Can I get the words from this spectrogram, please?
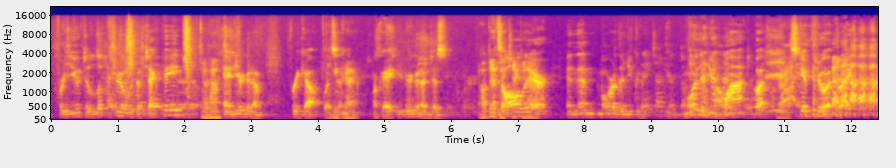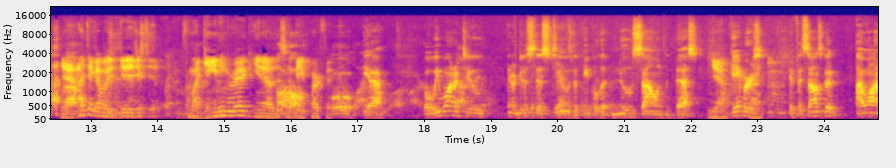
for you to look through the tech page Uh-huh. and you're gonna freak out what's in there. Okay, you're gonna just, I'll definitely it's all check out. there and then more than you could, more than you want, but skip through it, right? Yeah, I think I would get it just for my gaming rig. You know, this would be perfect. Oh, yeah. Well, we wanted to introduce this to the people that knew sound the best. Yeah. Gamers, if it sounds good, I want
